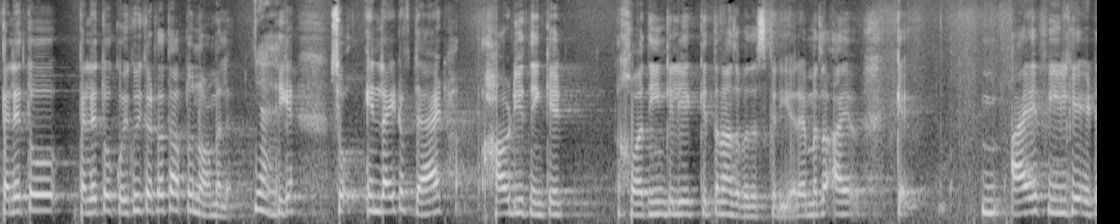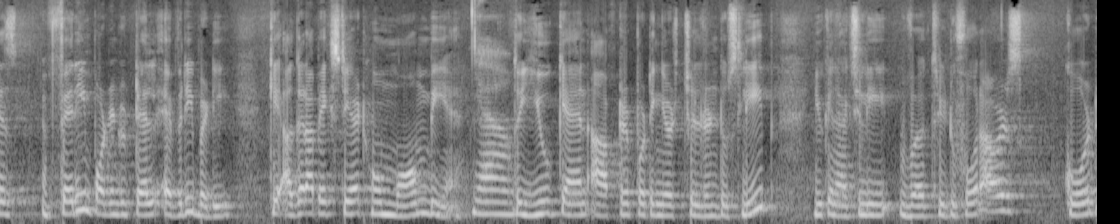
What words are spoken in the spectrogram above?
پہلے تو پہلے تو کوئی کوئی کرتا تھا اب تو نارمل ہے۔ ٹھیک ہے؟ So in light of that how do you think it خواتین کے لیے کتنا زبردست کریئر ہے؟ مطلب آئی آئی فیل کہ it is very important to tell everybody کہ اگر آپ ایک اسٹے ایٹ ہوم موم بھی ہیں تو you can after putting your children to sleep you can actually work three to four hours code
